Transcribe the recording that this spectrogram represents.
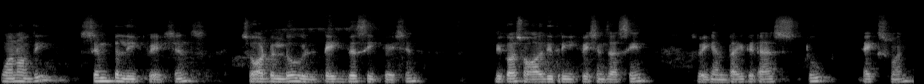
one of the simple equations. So what we'll do, we'll take this equation because all the three equations are same. So we can write it as 2x1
